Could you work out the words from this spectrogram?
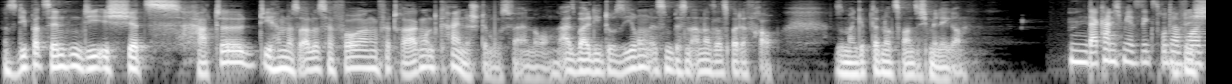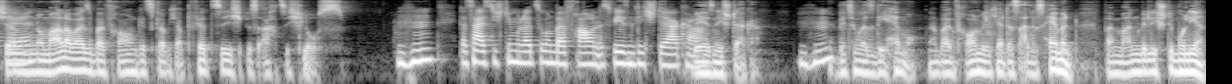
Also die Patienten, die ich jetzt hatte, die haben das alles hervorragend vertragen und keine Stimmungsveränderung. Also weil die Dosierung ist ein bisschen anders als bei der Frau. Also man gibt dann nur 20 Milligramm. Hm, da kann ich mir jetzt nichts drunter ich, ähm, vorstellen. normalerweise bei Frauen geht es, glaube ich, ab 40 bis 80 los. Mhm. Das heißt, die Stimulation bei Frauen ist wesentlich stärker. Wesentlich stärker. Mhm. Beziehungsweise die Hemmung. Beim Frauen will ich ja das alles hemmen. Beim Mann will ich stimulieren.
